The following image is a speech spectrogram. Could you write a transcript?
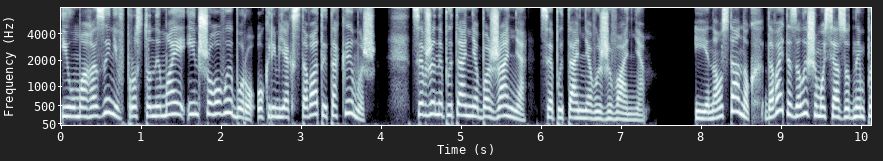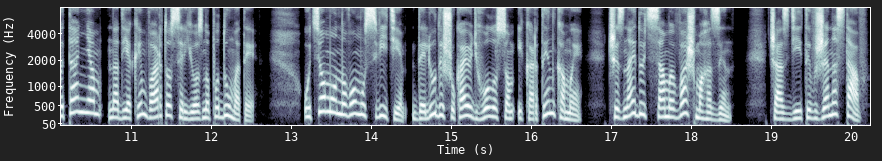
І у магазинів просто немає іншого вибору, окрім як ставати такими ж. Це вже не питання бажання, це питання виживання. І наостанок, давайте залишимося з одним питанням, над яким варто серйозно подумати. У цьому новому світі, де люди шукають голосом і картинками, чи знайдуть саме ваш магазин? Час дійти вже настав.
